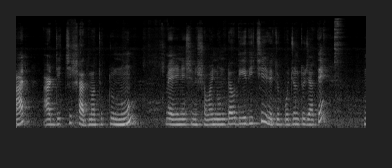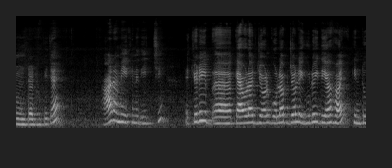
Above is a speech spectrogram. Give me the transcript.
আর আর দিচ্ছি স্বাদ মতো একটু নুন, ম্যারিনেশনের সময় নুনটাও দিয়ে দিচ্ছি ভেতর পর্যন্ত যাতে নুনটা ঢুকে যায়। আর আমি এখানে দিচ্ছি অ্যাকচুয়ালি কেওড়ার জল, গোলাপ জল এগুলোই দেওয়া হয়, কিন্তু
